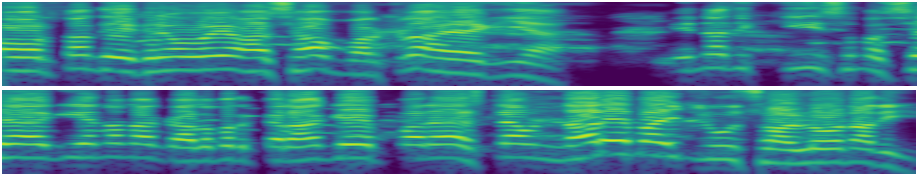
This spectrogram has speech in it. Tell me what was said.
ਔਰਤਾਂ ਦੇਖ ਰਹੇ ਹੋ, ਇਹ ਆਸ਼ਾ ਵਰਕਰਾਂ ਹੈਗੀਆਂ। ਇਹਨਾਂ ਦੀ ਕੀ ਸਮੱਸਿਆ ਹੈਗੀ, ਇਹਨਾਂ ਨਾਲ ਗੱਲਬਾਤ ਕਰਾਂਗੇ, ਪਰ ਇਸ ਟਾਈਮ ਨਾਅਰੇਬਾਜ਼ੀ ਜ਼ਰੂਰ ਸੁਣ ਲਓ ਉਹਨਾਂ ਦੀ।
